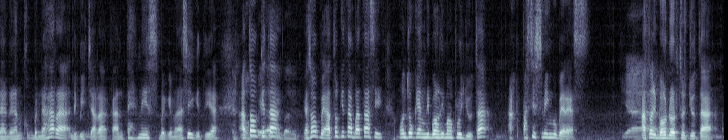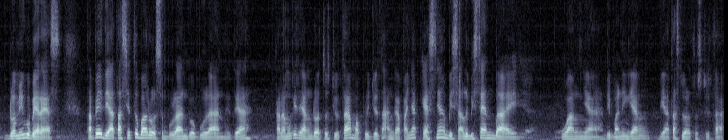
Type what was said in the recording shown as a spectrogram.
dan dengan bendahara dibicarakan teknis bagaimana sih gitu ya. Atau kita-. SOP atau kita batasi untuk yang di bawah 50 juta ah, pasti seminggu beres. Ya. Atau di bawah 200 juta, dua minggu beres. Tapi di atas itu baru sebulan, dua bulan gitu ya. Karena mungkin yang 200 juta, 50 juta anggapannya cashnya bisa lebih standby Iya. uangnya dibanding yang di atas 200 juta.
